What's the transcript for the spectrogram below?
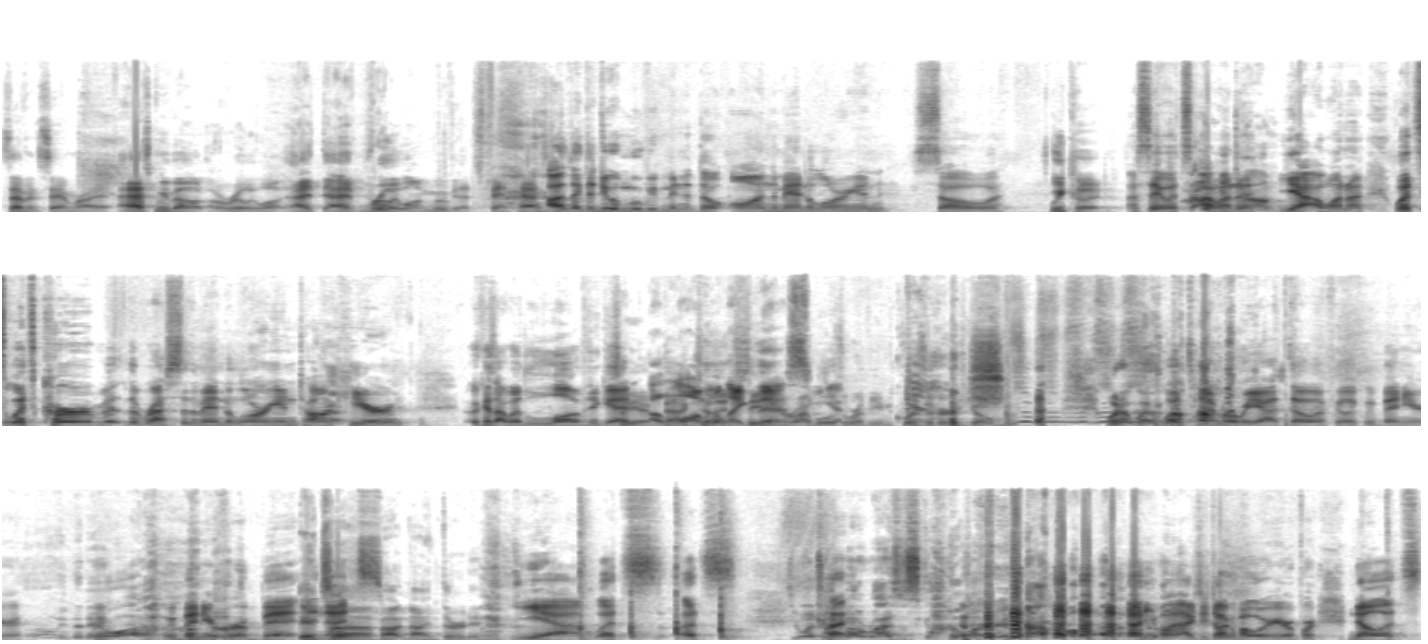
Seven Samurai. Ask me about a really long, a, a really long movie. That's fantastic. i'd like to do a movie minute though on the mandalorian so we could. I say let's. I'd I want to. Yeah, I want to. Let's let's curb the rest of the Mandalorian talk Okay. here because I would love to get So yeah, a long one like scene in this. Rebels Yeah. where the Inquisitors go. What, what what time are we at though? I feel like we've been here. We've been here a while. We've been here for a bit. it's and uh, about 9:30. yeah. Let's let's. Do you want to talk about Rise of Skywalker now? you want to actually talk about what we're here for? No, let's.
